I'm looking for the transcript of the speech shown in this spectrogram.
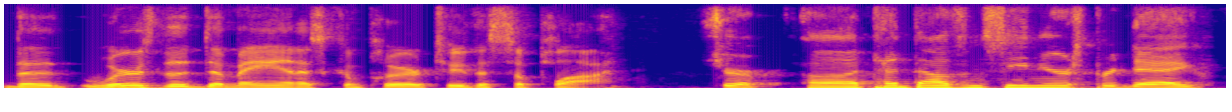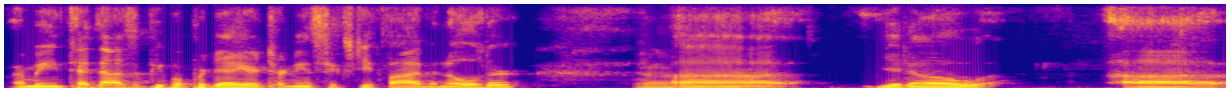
the where's the demand as compared to the supply? Sure. Uh, 10,000 seniors per day. I mean, 10,000 people per day are turning 65 and older. Uh, Uh, you know, uh,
